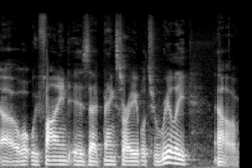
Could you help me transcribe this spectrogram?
uh, what we find is that banks are able to really uh,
